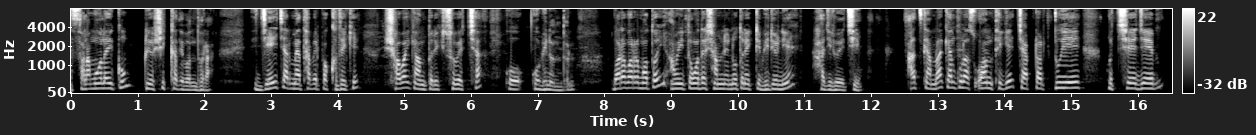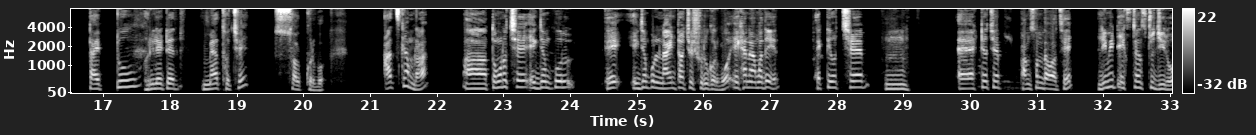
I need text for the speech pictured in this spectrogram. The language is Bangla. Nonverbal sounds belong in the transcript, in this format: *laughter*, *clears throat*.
আসসালামু আলাইকুম, প্রিয় শিক্ষার্থী বন্ধুরা। যেই চার ম্যাথাবের পক্ষ থেকে সবাইকে আন্তরিক শুভেচ্ছা ও অভিনন্দন। বরাবরের মতোই আমি তোমাদের সামনে নতুন একটি ভিডিও নিয়ে হাজির হয়েছি। আজকে আমরা ক্যালকুলাস ওয়ান থেকে চ্যাপ্টার টু এ হচ্ছে যে টাইপ টু রিলেটেড ম্যাথ হচ্ছে সলভ করব। আজকে আমরা তোমার হচ্ছে এক্সাম্পল এক্সাম্পল নাইনটা হচ্ছে শুরু করব। এখানে আমাদের একটি হচ্ছে একটি হচ্ছে ফাংশন দেওয়া আছে limit x tends to zero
